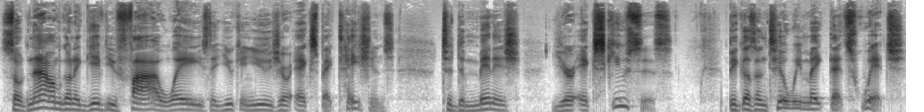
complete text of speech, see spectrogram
So now I'm going to give you five ways that you can use your expectations to diminish your excuses. Because until we make that switch,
